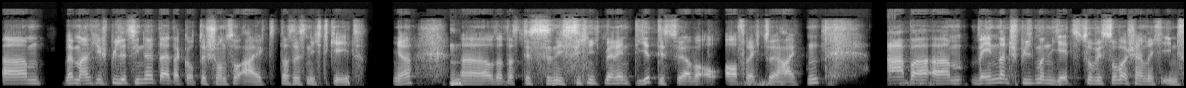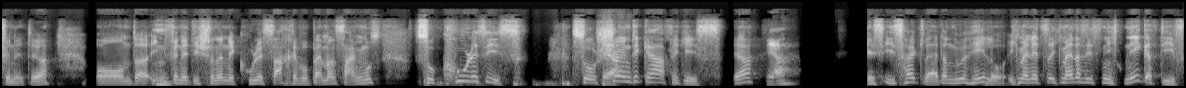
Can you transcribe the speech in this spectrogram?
Ähm, weil manche Spiele sind halt leider Gottes schon so alt, dass es nicht geht. Ja, hm. äh, oder dass das nicht, sich nicht mehr rentiert, die Server aufrecht zu erhalten. Aber ähm, wenn, dann spielt man jetzt sowieso wahrscheinlich Infinite, ja. Und äh, mhm. Infinite ist schon eine coole Sache, wobei man sagen muss, so cool es ist, so ja. schön die Grafik ist, ja. Ja. Es ist halt leider nur Halo. Ich meine jetzt, ich meine, das ist nicht negativ,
